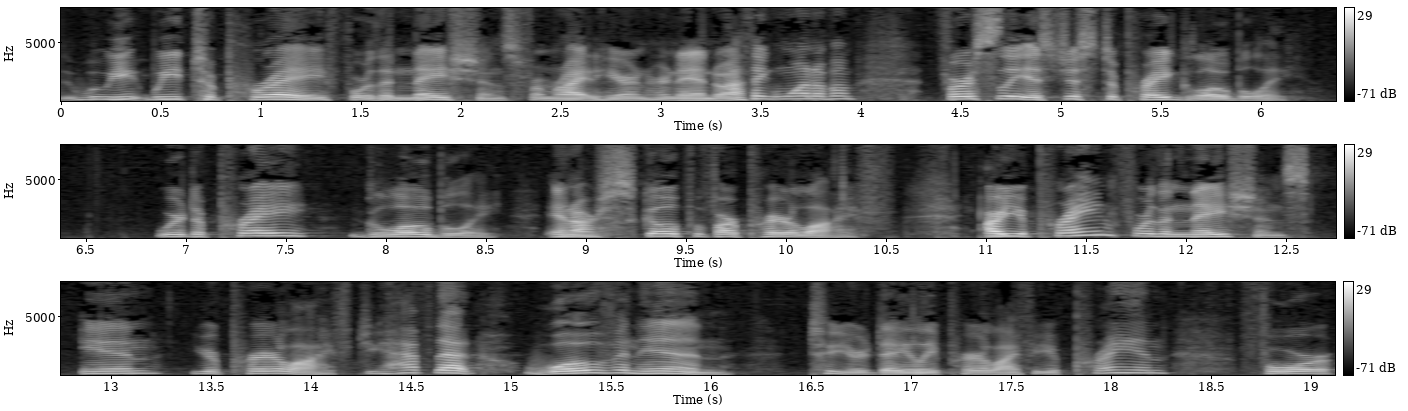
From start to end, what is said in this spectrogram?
we, we to pray for the nations from right here in Hernando? I think one of them, firstly, is just to pray globally. We're to pray globally in our scope of our prayer life. Are you praying for the nations in your prayer life? Do you have that woven in to your daily prayer life? Are you praying for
